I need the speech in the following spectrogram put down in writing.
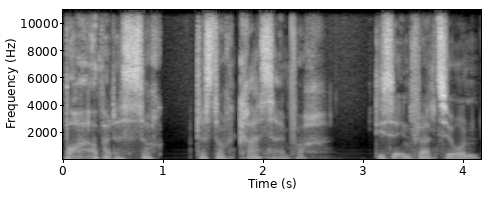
Boah, aber das ist doch das ist doch krass einfach. Diese Inflation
